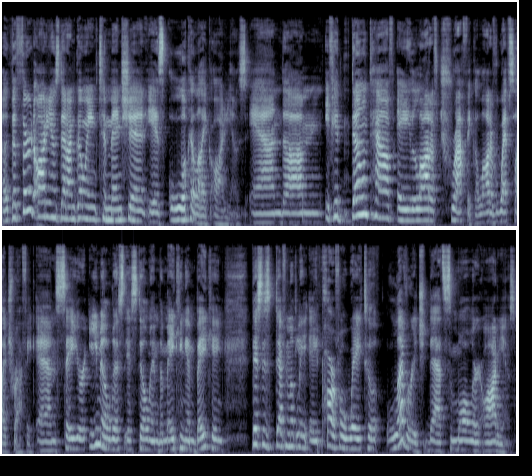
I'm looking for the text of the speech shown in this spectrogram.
Uh, the third audience that I'm going to mention is lookalike audience. And um, if you don't have a lot of traffic, a lot of website traffic, and say your email list is still in the making and baking, this is definitely a powerful way to leverage that smaller audience.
